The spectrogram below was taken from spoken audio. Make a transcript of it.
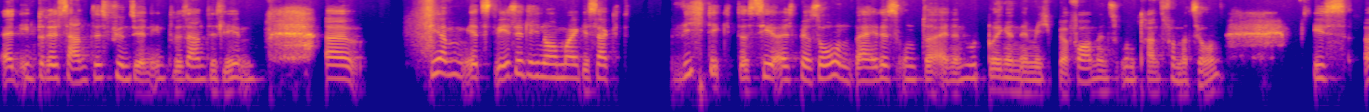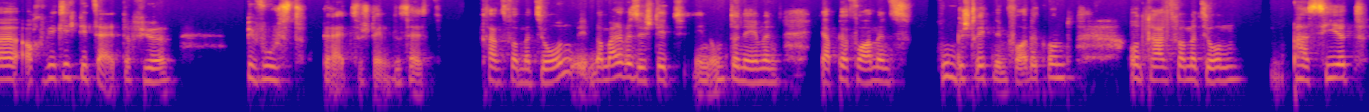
ein interessantes, führen sie ein interessantes Leben. Äh, sie haben jetzt wesentlich nochmal gesagt, wichtig, dass Sie als Person beides unter einen Hut bringen, nämlich Performance und Transformation, ist äh, auch wirklich die Zeit dafür bewusst bereitzustellen. Das heißt, Transformation, normalerweise steht in Unternehmen ja Performance unbestritten im Vordergrund und Transformation passiert,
